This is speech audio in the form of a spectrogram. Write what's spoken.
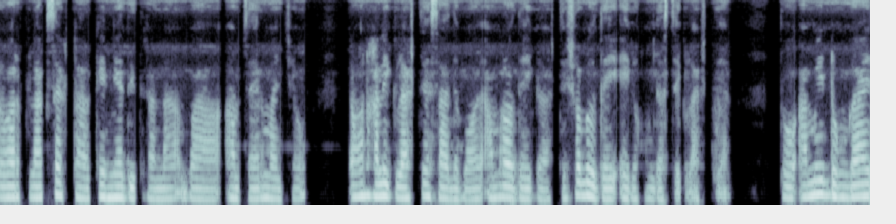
তো আর ফ্লাক্স একটা আর কিনিয়ে দিত না বা আমচায়ের মাঝেও এখন খালি গ্লাস দিয়ে চা দেবো আমরাও দেয় গ্লাস দিয়ে সবেও দেয় এইরকম দেখছে গ্লাস দিয়া তো আমি ডুঙ্গায়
